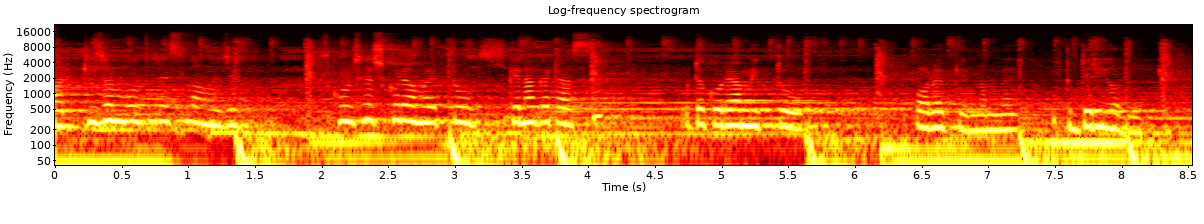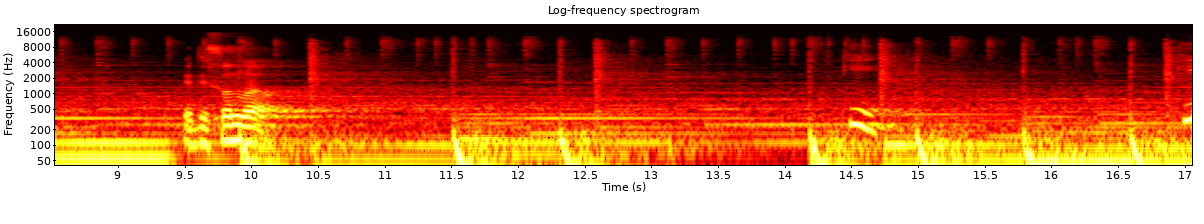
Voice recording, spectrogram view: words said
আর কি জন বলতে চাইছিলাম ওই যে স্কুল শেষ করে আমার একটু কেনাকাটা আছে ওটা করে আমি একটু পরে কিনলাম না একটু দেরি হবে শুনলো কি? কি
